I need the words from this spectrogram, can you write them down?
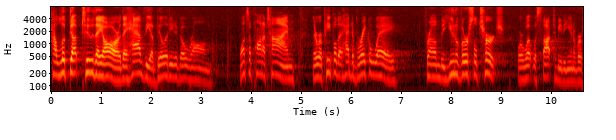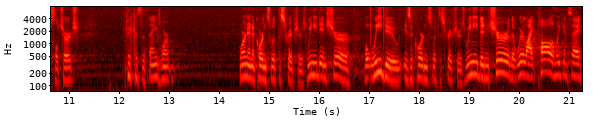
how looked up to they are, they have the ability to go wrong. Once upon a time, there were people that had to break away from the universal church, or what was thought to be the universal church, because the things weren't, weren't in accordance with the scriptures. We need to ensure what we do is accordance with the scriptures. We need to ensure that we're like Paul and we can say,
